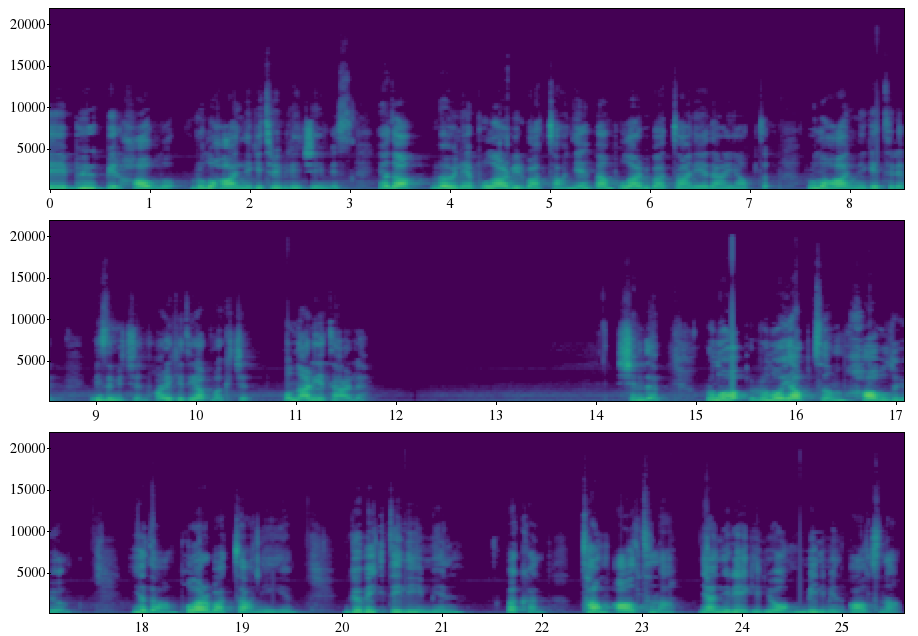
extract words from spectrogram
E, büyük bir havlu, rulo haline getirebileceğimiz ya da böyle polar bir battaniye. Ben polar bir battaniyeden yaptım. Rulo haline getirip bizim için hareketi yapmak için bunlar yeterli. Şimdi rulo, rulo yaptığım havluyu ya da polar battaniyeyi göbek deliğimin bakın tam altına yani nereye geliyor? Belimin altına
